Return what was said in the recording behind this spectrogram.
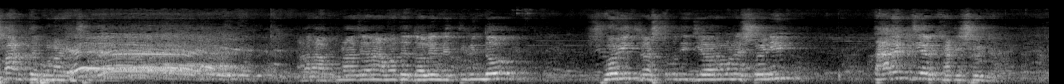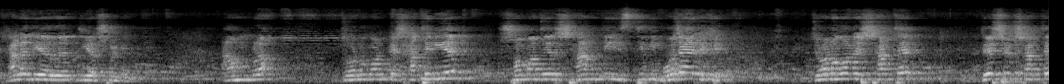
ছাড় দেবো না আর আপনারা যারা আমাদের দলের নেতৃবৃন্দ, শহীদ রাষ্ট্রপতি জিয়া রহমানের সৈনিক, তারেক জিয়ার খাঁটি সৈনিক। খালেদিয়া জিয়ার সৈনিক আমরা জনগণকে সাথে নিয়ে সমাজের শান্তি, স্থিতি বজায় রেখে জনগণের সাথে, দেশের সাথে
